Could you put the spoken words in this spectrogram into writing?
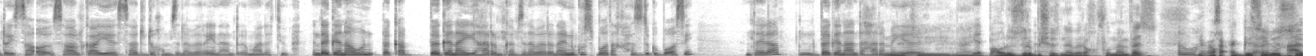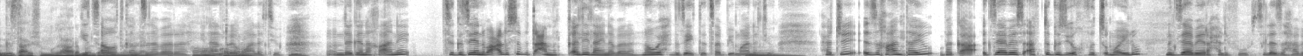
ንርኢ ሳኦል ከዓ የሳድዶ ከም ዝነበረ ኢና ንርኢ ማለት እዩ እንደገና እውን በቃ በገና ይሃርም ከም ዝነበረ ናይ ንጉስ ቦታ ክሕዝ ዝግብኦ ሲ እንታይ ደኣ በገና እንዳሃረመ ናይ ጳውሎስ ዝርብሾ ዝነበረ ክፉእ መንፈስ ንዑ ክዕግስ ኢሉስ ብታእሽሙ ዝሃርመ ይፃወት ከም ዝነበረ ኢና ንርኢ ማለት እዩ እንደገና ከዓኒ እቲ ግዜ ንባዕሉሲ ብጣዕሚ ቀሊል ኣይነበረን ነዊሕ ግዜ ዩ ተፀቢዩ ማለት እዩ ሕጂ እዚ ከዓ እንታይ ዩ በ እግዚኣብሔር ኣብቲ ግዜኡ ክፍፅሞ ኢሉ ንእግዚኣብሔር ኣሕሊፉ ስለዝሃበ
